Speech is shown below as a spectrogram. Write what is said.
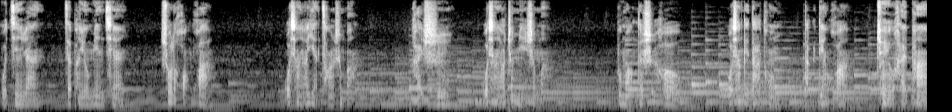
我竟然在朋友面前说了谎话。我想要掩藏什么，还是我想要证明什么？不忙的时候，我想给大同打个电话，却又害怕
